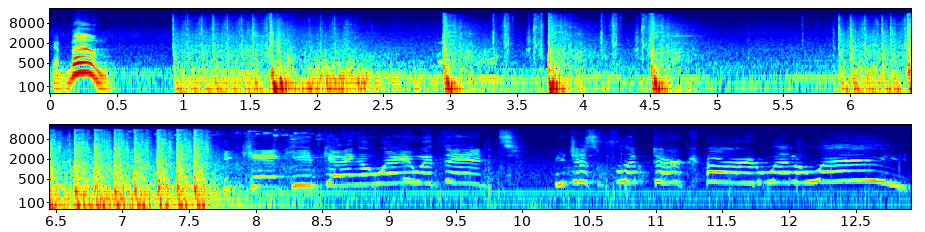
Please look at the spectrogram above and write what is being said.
Kaboom! He can't keep getting away with it! He just flipped our car and went away!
